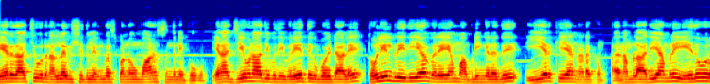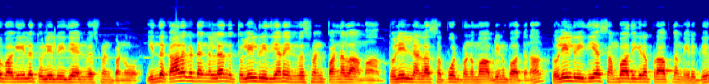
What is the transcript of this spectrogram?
வேற ஏதாச்சும் ஒரு நல்ல விஷயத்துல இன்வெஸ்ட் பண்ணுவோமான சிந்தனை போகும். ஏன்னா ஜீவனாதிபதி விரயத்துக்கு போயிட்டாலே தொழில் ரீதியா விரயம் அப்படிங்கிறது இயற்கையா நடக்கும். அது நம்மள அறியாமலே ஏதோ ஒரு வகையில தொழில் ரீதியா இன்வெஸ்ட்மெண்ட் பண்ணுவோம். இந்த காலகட்டங்களில் அந்த தொழில் ரீதியான இன்வெஸ்ட்மெண்ட் பண்ணலாமா? தொழில் நல்லா சப்போர்ட் பண்ணுமா? அப்படின்னு பார்த்தோம்னா தொழில் ரீதியா சம்பாதிக்கிற பிராப்தம் இருக்கு.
